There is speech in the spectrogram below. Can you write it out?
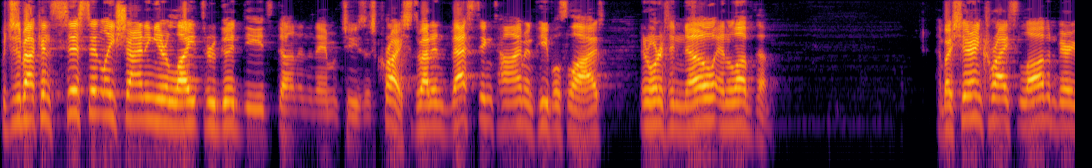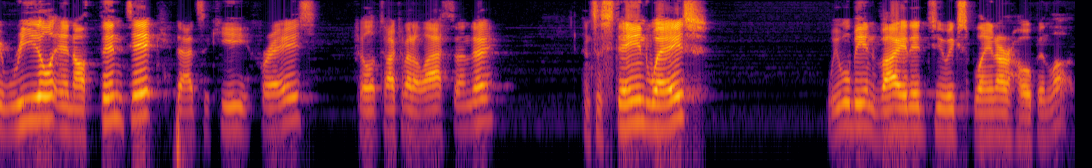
which is about consistently shining your light through good deeds done in the name of Jesus Christ. It's about investing time in people's lives in order to know and love them. And by sharing Christ's love in very real and authentic, that's a key phrase. Philip talked about it last Sunday. In sustained ways, we will be invited to explain our hope and love.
